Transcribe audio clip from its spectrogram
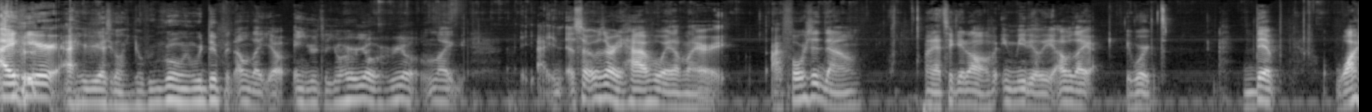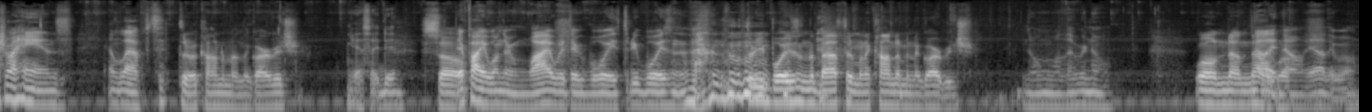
I hear I hear you guys going, yo, we're going, we're dipping. I'm like, yo, and you're like, yo, hurry up, hurry up. I'm like, I, so it was already halfway. I'm like, all right. I forced it down, and I took it off immediately. I was like, it worked. Dip, wash my hands, and left. Threw a condom in the garbage. Yes, I did. So They're probably wondering why were there boys, three boys in the bathroom. three boys in the bathroom and a condom in the garbage. No one will ever know. Well, no, Now no, they know. Yeah, they will.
